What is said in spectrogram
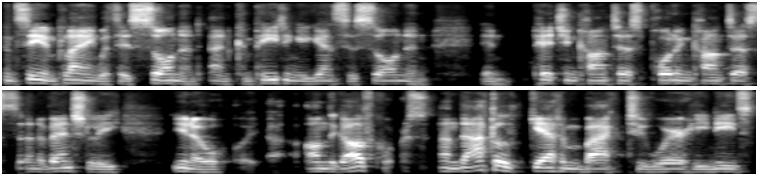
can see him playing with his son and, and competing against his son in, in pitching contests, putting contests, and eventually, you know, on the golf course. And that'll get him back to where he needs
